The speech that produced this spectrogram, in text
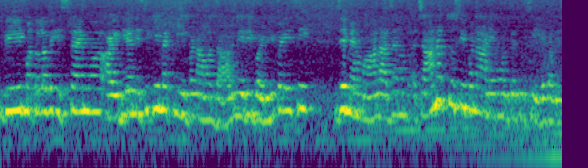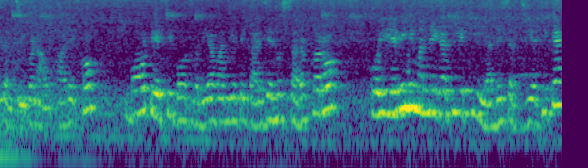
ਵੀ ਮਤਲਬ ਇਸ ਟਾਈਮ ਆਈਡੀਆ ਨਹੀਂ ਸੀ ਕਿ ਮੈਂ ਕੀ ਬਣਾਵਾਂ, ਦਾਲ ਮੇਰੀ ਬਣੀ ਪਈ ਸੀ। ਜੇ ਮਹਿਮਾਨ ਆ ਜਾਣ, ਅਚਾਨਕ ਤੁਸੀਂ ਬਣਾਣੇ ਹੋਣ ਤੇ ਤੁਸੀਂ ਇਹ ਵਾਲੀ ਸਬਜ਼ੀ ਬਣਾਓ। ਆ ਦੇਖੋ, ਬਹੁਤ ਟੇਸਟੀ ਬਹੁਤ ਵਧੀਆ ਬਣਦੀ ਹੈ ਤੇ ਗਾਇਜ਼ ਇਹਨੂੰ ਸਰਵ ਕਰੋ। ਕੋਈ ਇਹ ਵੀ ਨਹੀਂ ਮੰਨੇਗਾ ਕਿ ਇਹ ਘੀਆ ਦੀ ਸਬਜ਼ੀ ਹੈ, ਠੀਕ ਹੈ?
